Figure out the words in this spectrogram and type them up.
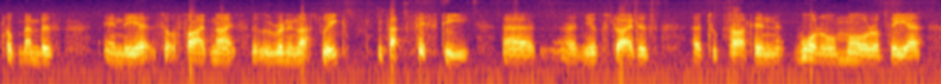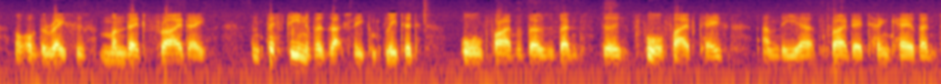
club members in the uh, sort of five nights that we were running last week. In fact, 50 uh, uh, Newark Striders uh, took part in one or more of the uh, of the races Monday to Friday, and 15 of us actually completed all five of those events: the four 5Ks and the Friday 10K event.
